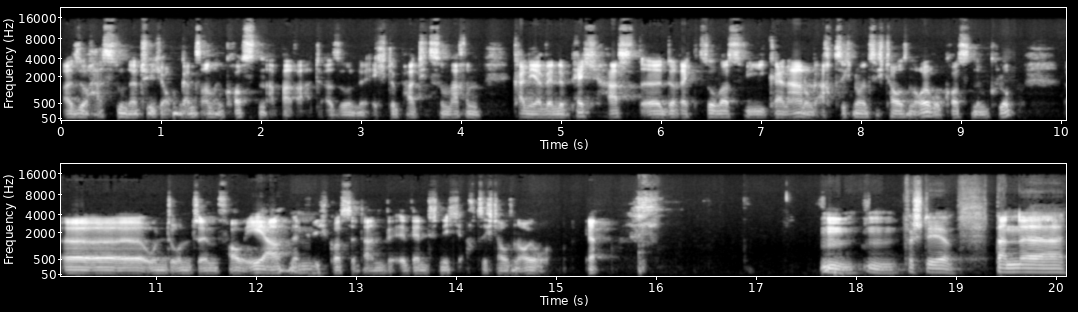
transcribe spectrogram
Also hast du natürlich auch einen ganz anderen Kostenapparat. Also eine echte Party zu machen, kann ja, wenn du Pech hast, äh, direkt sowas wie, keine Ahnung, 80, 90.000 Euro kosten im Club. Äh, und, und im VR mhm. natürlich kostet dann Event nicht 80.000 Euro. Ja. Mm, mm, verstehe. Dann äh,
